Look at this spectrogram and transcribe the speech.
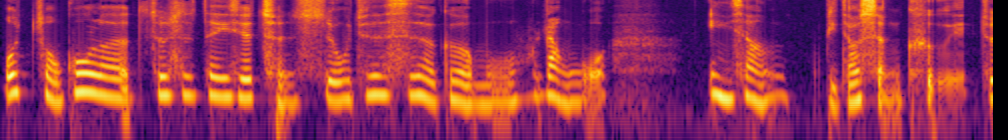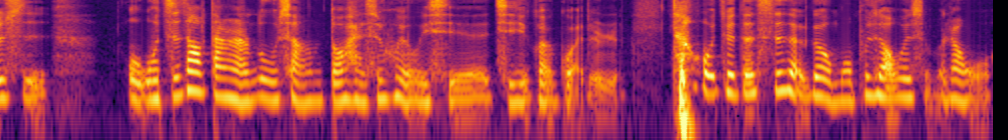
我走过了就是这一些城市，我觉得斯德哥尔摩让我印象比较深刻。诶，就是。我我知道，当然路上都还是会有一些奇奇怪怪的人，但我觉得斯德哥尔摩不知道为什么让我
